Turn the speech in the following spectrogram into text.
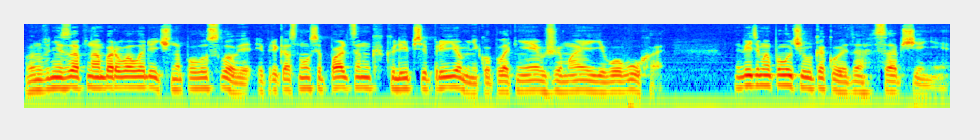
он внезапно оборвал речь на полуслове и прикоснулся пальцем к клипсе-приемнику, плотнее вжимая его в ухо. Видимо, получил какое-то сообщение.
